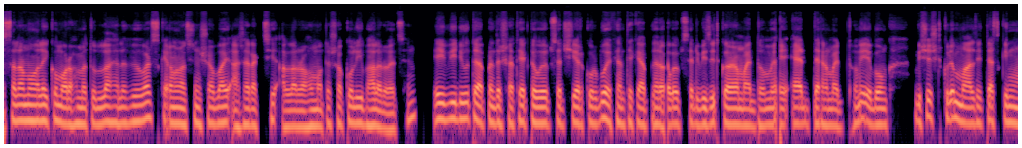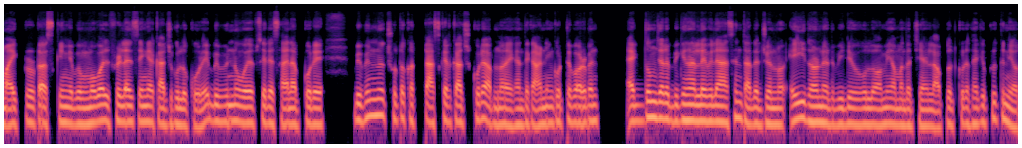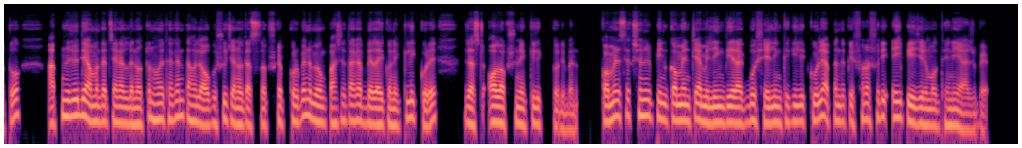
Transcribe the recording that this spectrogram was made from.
আসসালামু আলাইকুম রহমতুল্লাহ hello viewers, কেমন আছেন সবাই? আশা রাখছি আল্লাহর রহমতে সকলেই ভালো রয়েছেন। এই ভিডিওতে আপনাদের সাথে একটা ওয়েবসাইট শেয়ার করব। এখান থেকে আপনারা ওয়েবসাইট ভিজিট করার মাধ্যমে, অ্যাড দেখার মাধ্যমে এবং বিশেষ করে মাল্টিটাস্কিং মাইক্রোটাস্কিং এবং মোবাইল ফ্রিল্যান্সিং এর কাজগুলো করে বিভিন্ন ওয়েবসাইটে সাইন আপ করে বিভিন্ন ছোটখাটো টাস্কের কাজ করে আপনারা এখান থেকে আর্নিং করতে পারবেন। একদম যারা বিগিনার লেভেলে আছেন, তাদের জন্য এই ধরনের ভিডিওগুলো আমি আমাদের চ্যানেলে আপলোড করে থাকি প্রতিনিয়ত। আপনি যদি আমাদের চ্যানেলে নতুন হয়ে থাকেন, তাহলে অবশ্যই চ্যানেলটা সাবস্ক্রাইব করবেন এবং পাশে থাকা বেল আইকনে ক্লিক করে জাস্ট অল অপশনে ক্লিক করবেন। কমেন্ট সেকশনের পিন কমেন্টে আমি লিঙ্ক দিয়ে রাখব, সেই লিঙ্কে ক্লিক করলে আপনাদেরকে সরাসরি এই পেজের মধ্যে নিয়ে আসবে।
